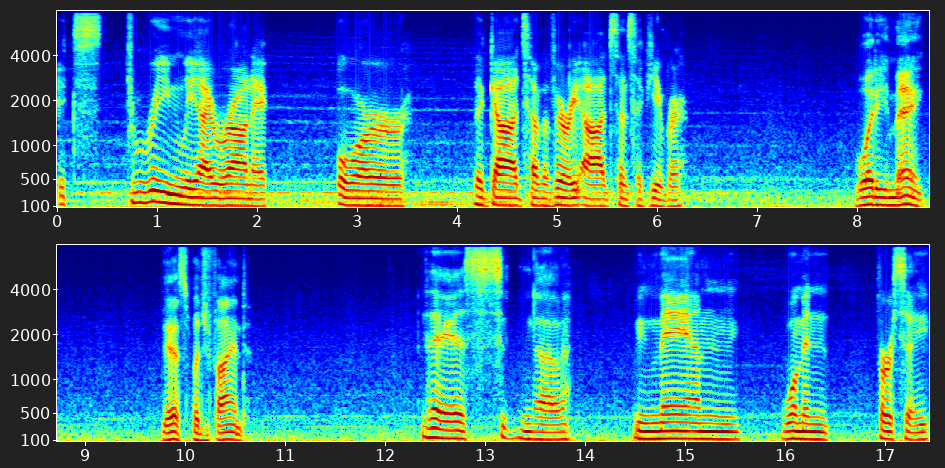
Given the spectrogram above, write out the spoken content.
extremely ironic or the gods have a very odd sense of humor. What do you mean? Yes, what'd you find? There's a uh, man, woman, person,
